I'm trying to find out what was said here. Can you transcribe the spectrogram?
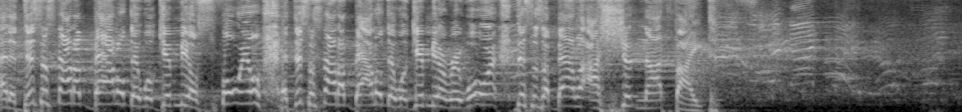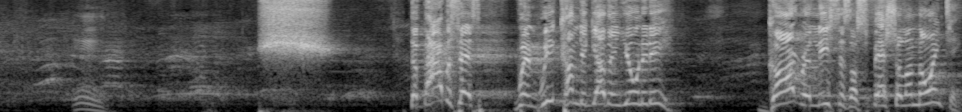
And if this is not a battle that will give me a spoil, if this is not a battle that will give me a reward, this is a battle I should not fight. Mm. The Bible says when we come together in unity, God releases a special anointing.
